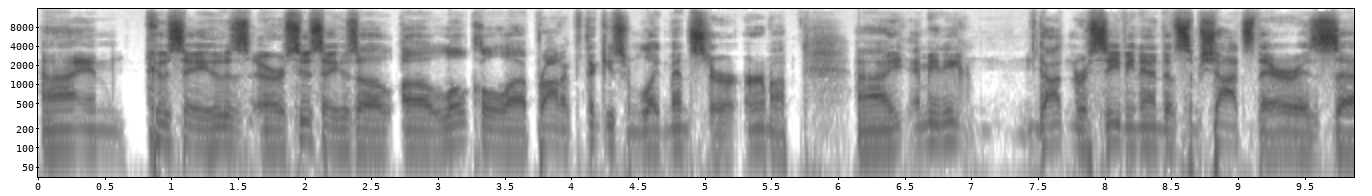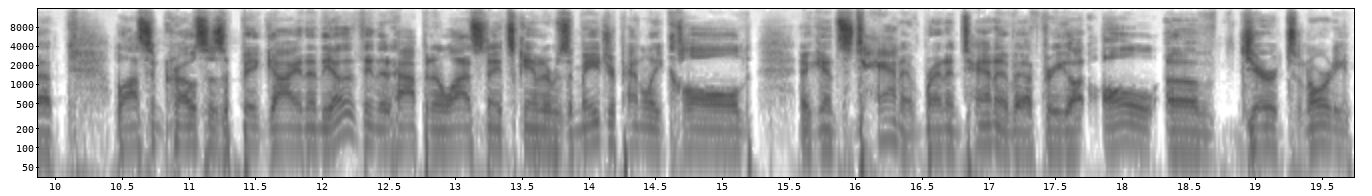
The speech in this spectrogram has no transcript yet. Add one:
Uh, and Kuse, who's or Soucy, who's a, a local uh, product. I think he's from Lloydminster, Irma. Uh, I mean, he got in the receiving end of some shots there. Is uh, Lawson Crouse is a big guy, and then the other thing that happened in last night's game, there was a major penalty called against Tanev, Brandon Tanev, after he got all of Jarred Tinordi.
